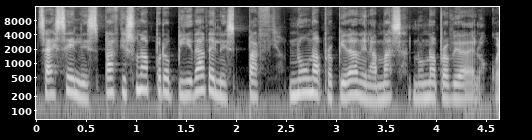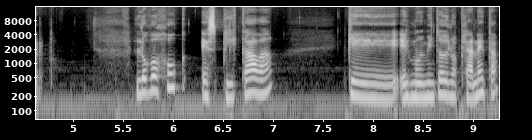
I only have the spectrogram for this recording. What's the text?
O sea, es el espacio, es una propiedad del espacio, no una propiedad de la masa, no una propiedad de los cuerpos. Luego Hooke explicaba que el movimiento de los planetas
